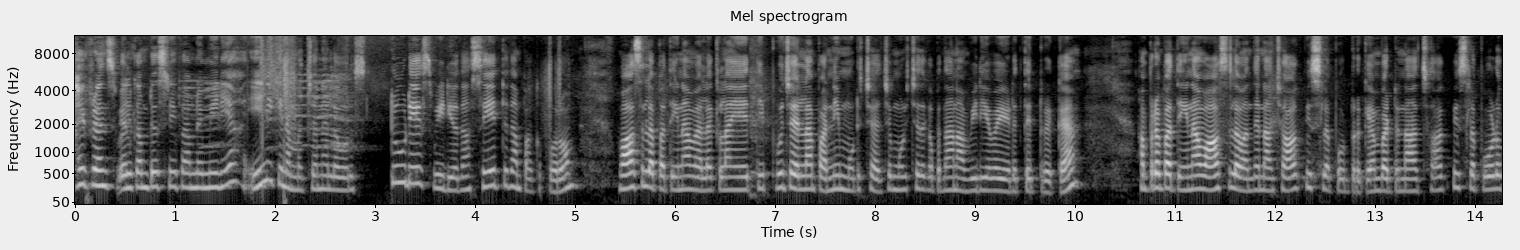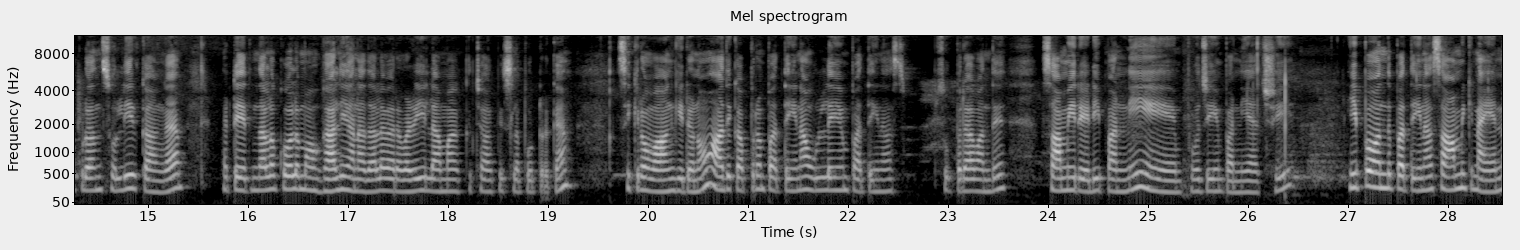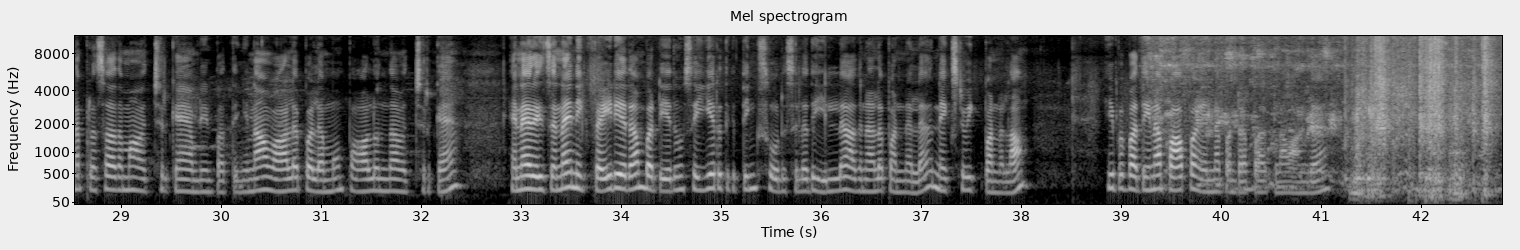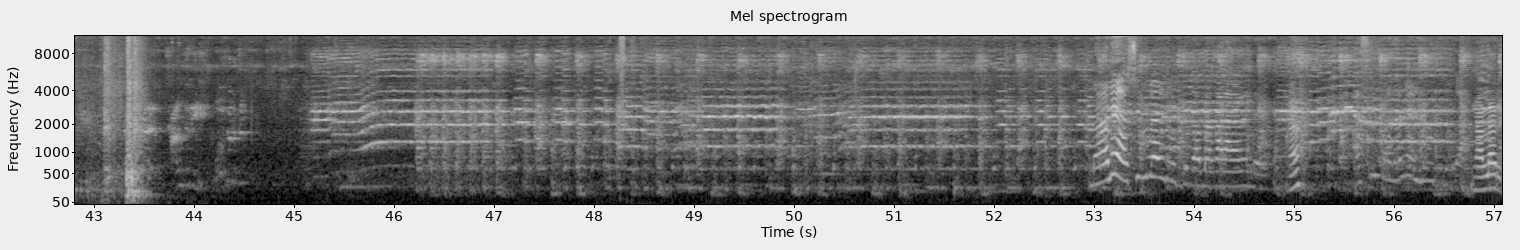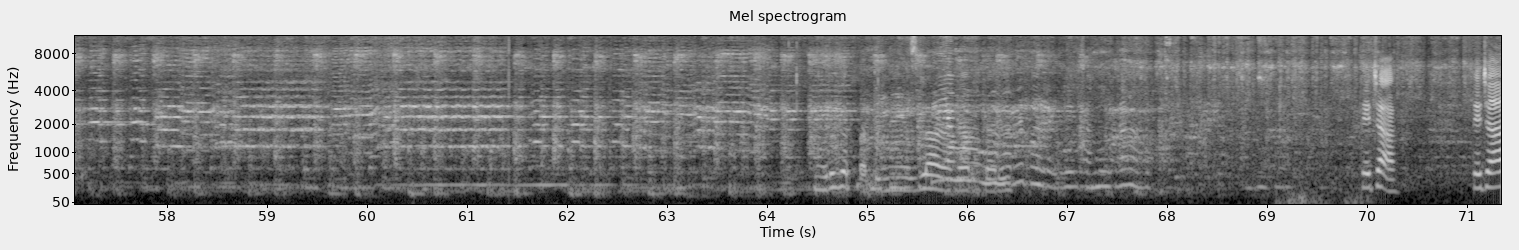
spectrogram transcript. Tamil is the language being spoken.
Hi friends welcome to Sri family media இன்றைக்கி நம்ம சேனலில் ஒரு டூ டேஸ் வீடியோ தான் சேர்த்து தான் பார்க்க போகிறோம் வாசலில் பார்த்தீங்கன்னா விளக்கெல்லாம் ஏற்றி பூஜை எல்லாம் பண்ணி முடிச்சாச்சு. முடிச்சதுக்கப்புறம் தான் நான் வீடியோவை எடுத்துகிட்ருக்கேன் அப்புறம் பார்த்திங்கன்னா வாசலில் வந்து நான் சாக் பீஸில் போட்டிருக்கேன். பட் நான் சாக் பீஸில் போடக்கூடாதுன்னு சொல்லியிருக்காங்க. பட் இருந்தாலும் கோலமாவு காலியானதால் வேறு வழி இல்லாமல் சாக் பீஸில் போட்டிருக்கேன். சீக்கிரம் வாங்கிடணும். அதுக்கப்புறம் பார்த்தீங்கன்னா உள்ளேயும் பார்த்தீங்கன்னா சூப்பராக வந்து சாமி ரெடி பண்ணி பூஜையும் பண்ணியாச்சு. இப்போ வந்து பார்த்திங்கன்னா சாமிக்கு நான் என்ன பிரசாதமாக வச்சுருக்கேன் அப்படின்னு பார்த்தீங்கன்னா வாழைப்பழமும் பாலும் தான் வச்சுருக்கேன். என்ன ரீசன்னா இன்றைக்கி ஃப்ரைடே தான் பட் எதுவும் செய்யறதுக்கு திங்ஸ் ஒரு சிலது இல்லை. அதனால் பண்ணலை. நெக்ஸ்ட் வீக் பண்ணலாம். இப்போ பார்த்தீங்கன்னா பாப்பா என்ன பண்ணுறா பார்க்கலாம் வாங்க. நானே அசிங்கமா நல்லா இருக்கு முருகர் பார்த்தீங்கன்னா எவ்வளோ அழகாக இருக்காரு. தேஜா தேஜா.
